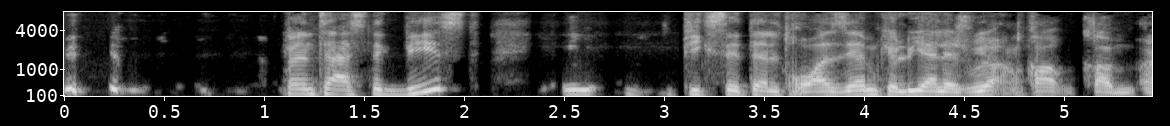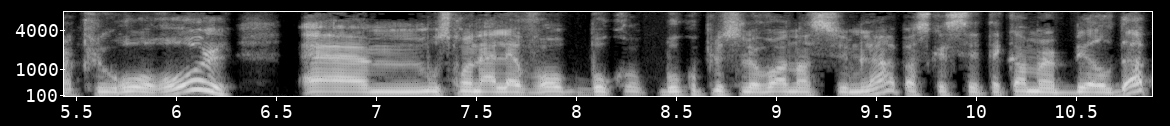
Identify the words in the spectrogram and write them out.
Fantastic Beast, puis que c'était le troisième que lui allait jouer encore comme un plus gros rôle, euh, où ce qu'on allait voir beaucoup, beaucoup plus le voir dans ce film-là, parce que c'était comme un build-up.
